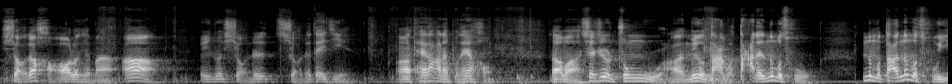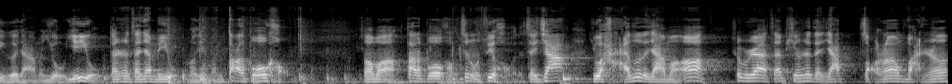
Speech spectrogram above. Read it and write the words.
小的好，老铁们啊，我跟你说，小的小的带劲啊，太大的不太好，知道吧？像这种中果啊，没有大果大的那么粗，那么大那么粗一个，家人们有也有，但是咱家没有，老铁们，大的不好烤，知道吧？大的不好烤，这种最好的，在家有孩子的家人们啊。是不是？咱平时在家早上晚上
